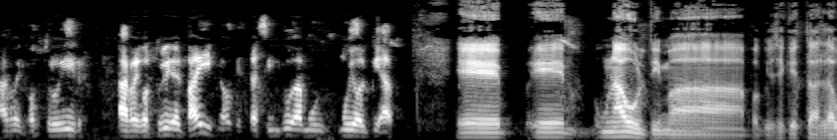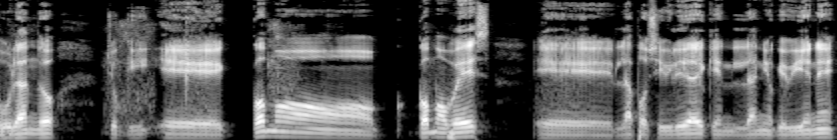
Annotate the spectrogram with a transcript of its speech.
a reconstruir a reconstruir el país, ¿no? que está sin duda muy, muy golpeado. Eh, eh, una última, porque sé que estás laburando, Chucky. Eh, ¿cómo, ves la posibilidad de que en el año que viene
